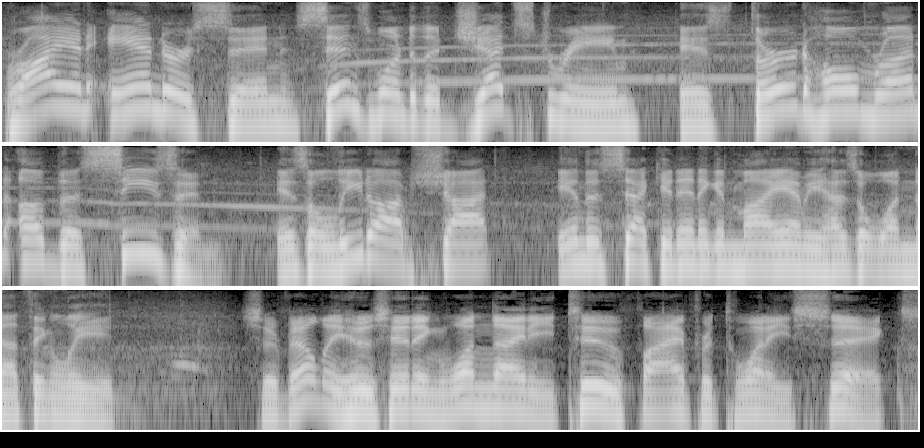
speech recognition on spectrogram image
Brian Anderson sends one to the jet stream. His third home run of the season is a leadoff shot in the second inning, and Miami has a 1 0 lead. Cervelli, who's hitting 192, 5 for 26.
